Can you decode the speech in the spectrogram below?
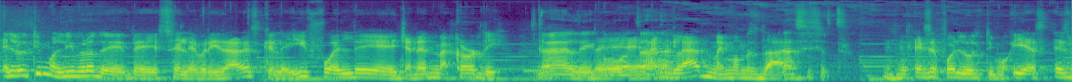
el último libro de, de celebridades que leí fue el de Janet McCurdy. Ah, le De tal. I'm Glad My Mom's Died. Ah, sí, cierto. Ese fue el último. Y es, es,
